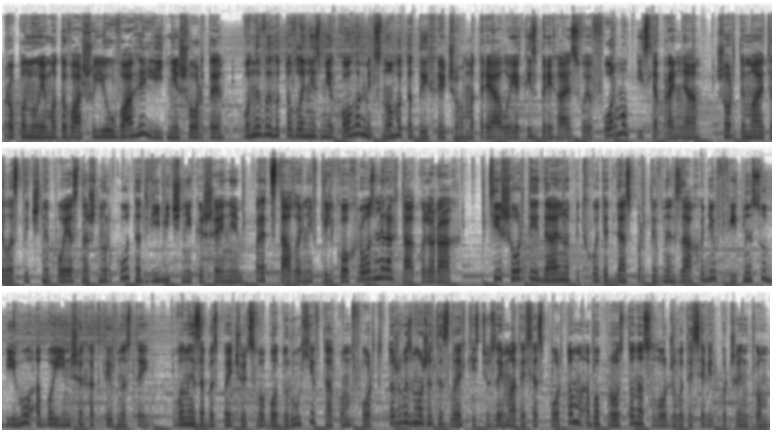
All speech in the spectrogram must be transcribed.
Пропонуємо до вашої уваги літні шорти. Вони виготовлені з м'якого, міцного та дихаючого матеріалу, який зберігає свою форму після прання. Шорти мають еластичний пояс на шнурку та дві бічні кишені, представлені в кількох розмірах та кольорах. Ці шорти ідеально підходять для спортивних заходів, фітнесу, бігу або інших активностей. Вони забезпечують свободу рухів та комфорт, тож ви зможете з легкістю займатися спортом або просто насолоджуватися відпочинком.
